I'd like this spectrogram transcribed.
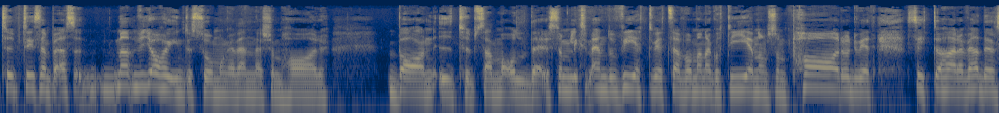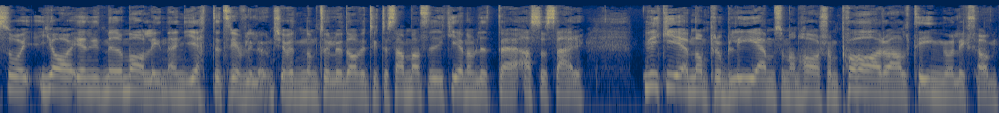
typ till exempel, alltså, man, jag har ju inte så många vänner som har barn i typ samma ålder som liksom ändå vet, du vet så här, vad man har gått igenom som par och du vet sitta och höra. Vi hade en så, jag enligt mig och Malin en jättetrevlig lunch. Jag vet inte om Tully och David tyckte samma för vi gick igenom lite, alltså så här, vi gick igenom problem som man har som par och allting och liksom,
